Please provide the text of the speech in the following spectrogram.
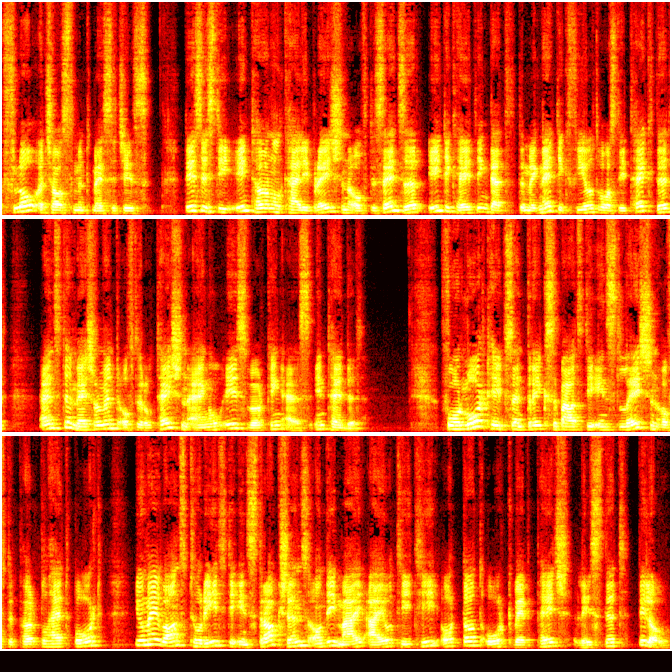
flow adjustment messages. This is the internal calibration of the sensor indicating that the magnetic field was detected and the measurement of the rotation angle is working as intended. For more tips and tricks about the installation of the Purple Hat board, you may want to read the instructions on the myIoTT.org webpage listed below.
